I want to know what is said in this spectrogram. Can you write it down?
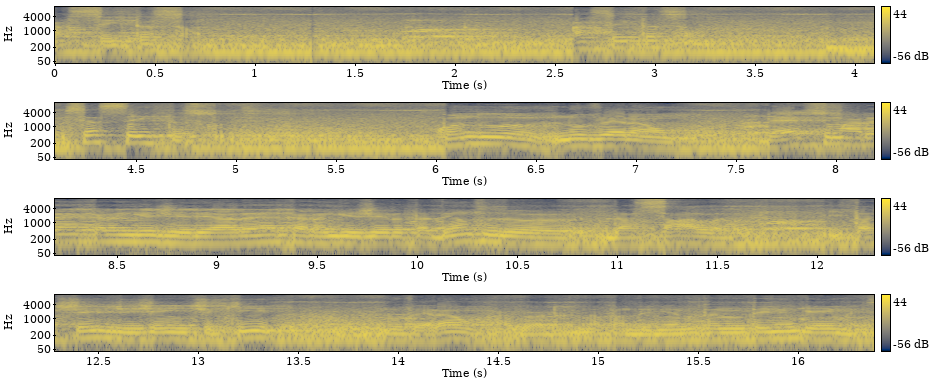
aceitação. Aceitação. Você aceita as coisas. Quando no verão desce uma aranha caranguejeira e a aranha caranguejeira está dentro do, da sala e está cheio de gente aqui no verão, agora na pandemia não, tá, não tem ninguém, mas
